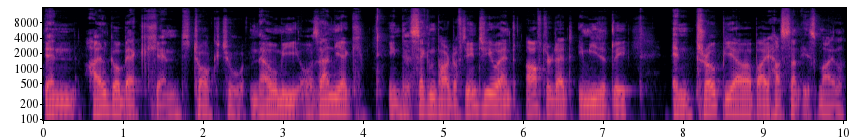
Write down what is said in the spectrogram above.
Then I'll go back and talk to Naomi Ozaniec in the second part of the interview. And after that, immediately, Entropia by Hassan Ismail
